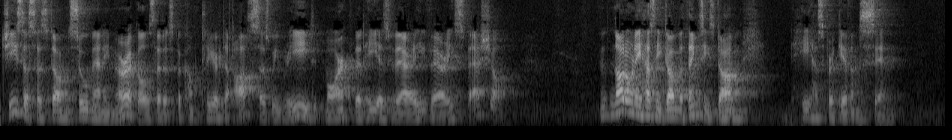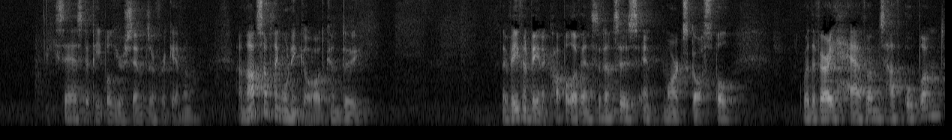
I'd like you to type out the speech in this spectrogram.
Jesus has done so many miracles that it's become clear to us as we read Mark that he is very, very special. Not only has he done the things he's done, he has forgiven sin. He says to people, Your sins are forgiven. And that's something only God can do. There have even been a couple of incidences in Mark's Gospel where the very heavens have opened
